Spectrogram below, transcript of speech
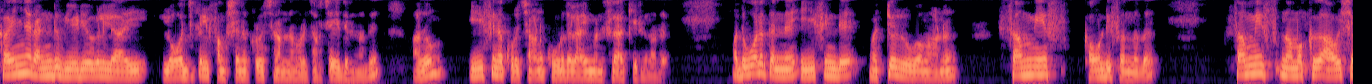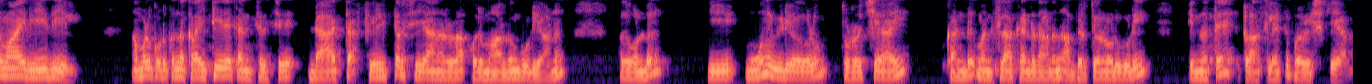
കഴിഞ്ഞ രണ്ട് വീഡിയോകളിലായി ലോജിക്കൽ ഫംഗ്ഷനെ കുറിച്ചാണ് നമ്മൾ ചർച്ച ചെയ്തിരുന്നത്. അതും ഈഫിനെ കുറിച്ചാണ് കൂടുതലായി മനസ്സിലാക്കിയിരുന്നത്. അതുപോലെ തന്നെ ഈഫിന്റെ മറ്റൊരു രൂപമാണ് സം ഇഫ് കൗണ്ട് ഇഫ് എന്നത്. ഇഫ് നമുക്ക് ആവശ്യമായ രീതിയിൽ നമ്മൾ കൊടുക്കുന്ന ക്രൈറ്റീരിയക്ക് അനുസരിച്ച് ഡാറ്റ ഫിൽട്ടർ ചെയ്യാനുള്ള ഒരു മാർഗം കൂടിയാണ്. അതുകൊണ്ട് ഈ മൂന്ന് വീഡിയോകളും തുടർച്ചയായി കണ്ട് മനസ്സിലാക്കേണ്ടതാണെന്ന് അഭ്യർത്ഥനയോടുകൂടി ഇന്നത്തെ ക്ലാസ്സിലേക്ക് പ്രവേശിക്കുകയാണ്.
